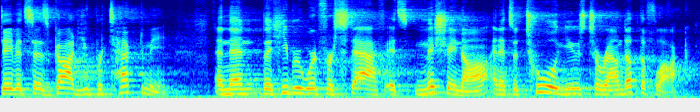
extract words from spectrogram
David says, God, you protect me. And then the Hebrew word for staff, it's mishenah, and it's a tool used to round up the flock.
